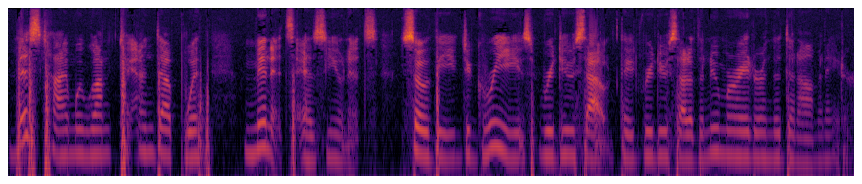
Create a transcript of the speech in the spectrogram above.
this time we want to end up with minutes as units. So the degrees reduce out. They reduce out of the numerator and the denominator.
